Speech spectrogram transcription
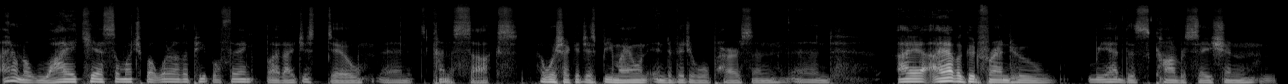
I don't know why I care so much about what other people think, but I just do, and it kind of sucks. I wish I could just be my own individual person, and I I have a good friend who we had this conversation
